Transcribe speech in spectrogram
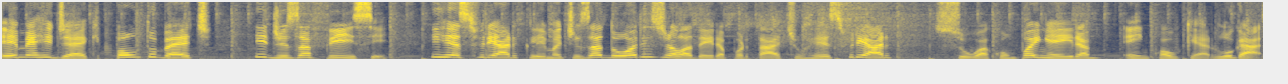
mrjack.bet e desafie-se e resfriar climatizadores, geladeira portátil resfriar, sua companheira em qualquer lugar.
